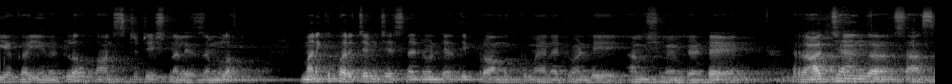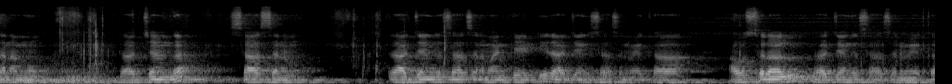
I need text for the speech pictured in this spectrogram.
ఈ యొక్క యూనిట్లో కాన్స్టిట్యూషనలిజంలో మనకి పరిచయం చేసినటువంటి అతి ప్రాముఖ్యమైనటువంటి అంశం ఏమిటంటే రాజ్యాంగ శాసనము. రాజ్యాంగ శాసనం. రాజ్యాంగ శాసనం అంటే ఏంటి? రాజ్యాంగ శాసనం యొక్క అవసరాలు రాజ్యాంగ శాసనం యొక్క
